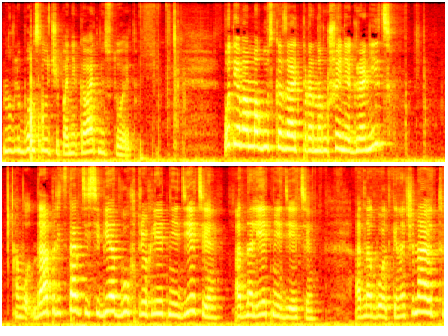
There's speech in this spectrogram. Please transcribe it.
Но в любом случае паниковать не стоит. Вот я вам могу сказать про нарушение границ. Вот, да, представьте себе двух-трехлетние дети, однолетние дети, одногодки, начинают,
